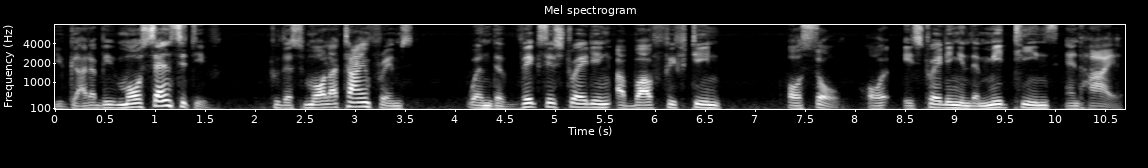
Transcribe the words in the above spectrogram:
You gotta be more sensitive to the smaller time frames when the VIX is trading above 15 or so or is trading in the mid-teens and higher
